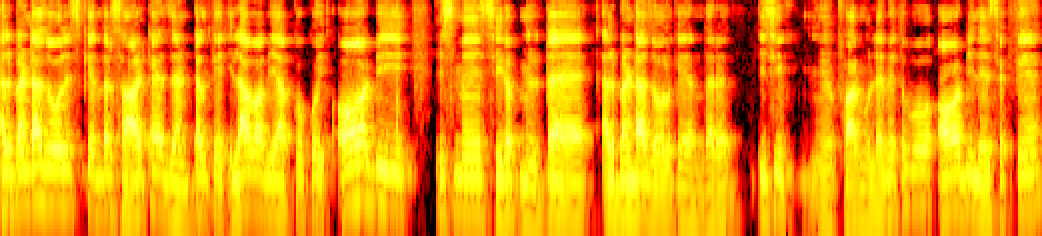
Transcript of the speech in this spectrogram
अल्बेंडाजोल इसके अंदर साल्ट है जेंटल के अलावा भी आपको कोई और भी इसमें सिरप मिलता है अल्बेंडाजोल के अंदर। इसी फार्मूले में तो वो और भी ले सकते हैं।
